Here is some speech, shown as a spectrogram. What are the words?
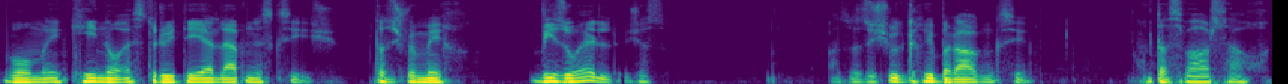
wo man im Kino ein 3D-Erlebnis war. Das ist für mich visuell, ist es, also es ist wirklich überragend gewesen. Und das war es auch.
